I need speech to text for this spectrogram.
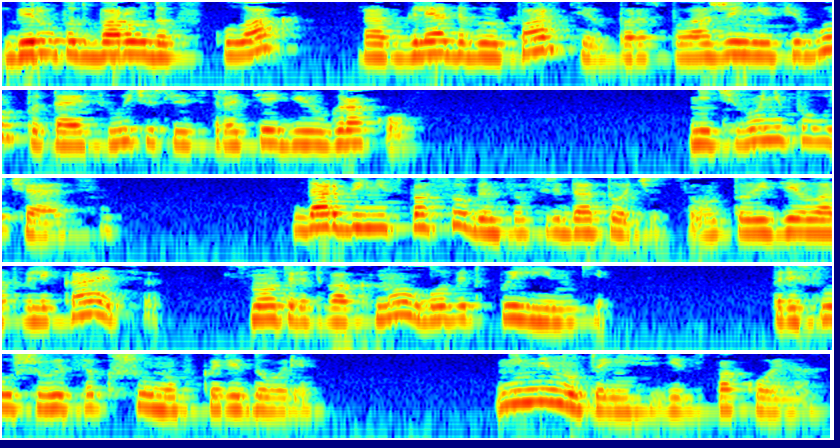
Беру подбородок в кулак, разглядываю партию по расположению фигур, пытаясь вычислить стратегию игроков. Ничего не получается. Дарби не способен сосредоточиться, он то и дело отвлекается, смотрит в окно, ловит пылинки, прислушивается к шуму в коридоре. Ни минуты не сидит спокойно.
